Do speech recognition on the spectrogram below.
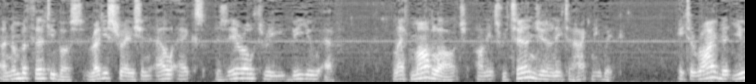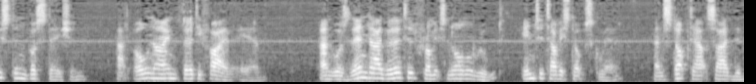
a number 30 bus, registration LX03BUF, left Marble Arch on its return journey to Hackney Wick. It arrived at Euston bus station at 09.35 am and was then diverted from its normal route into Tavistock Square and stopped outside the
